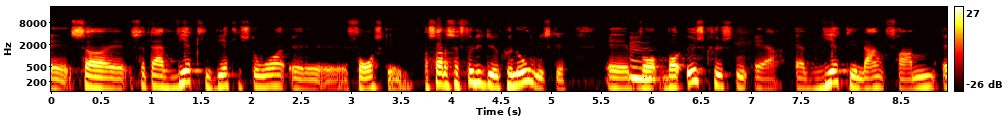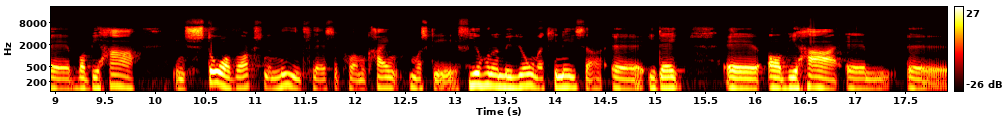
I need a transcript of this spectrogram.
øh, så, så der er virkelig, virkelig store øh, forskelle. Og så er der selvfølgelig det økonomiske, øh, mm. hvor, hvor Østkysten er, er virkelig langt fremme, øh, hvor vi har en stor voksende middelklasse på omkring måske 400 millioner kinesere øh, i dag. Øh, og vi har øh, øh,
